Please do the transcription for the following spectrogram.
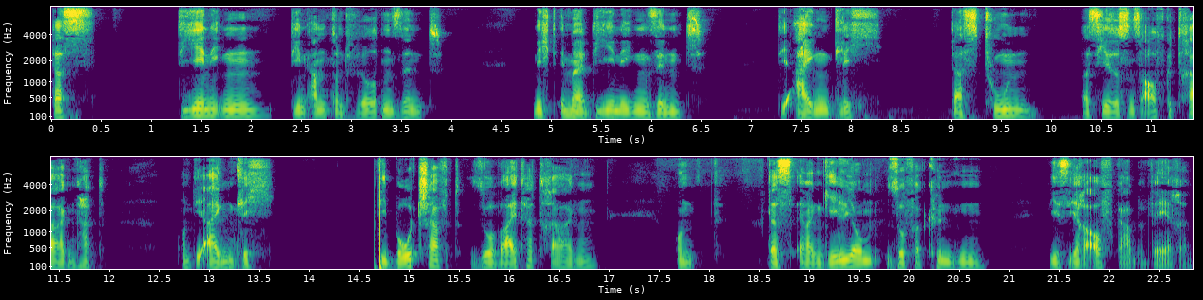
dass diejenigen, die in Amt und Würden sind, nicht immer diejenigen sind, die eigentlich das tun, was Jesus uns aufgetragen hat und die eigentlich die Botschaft so weitertragen und das Evangelium so verkünden, wie es ihre Aufgabe wäre.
